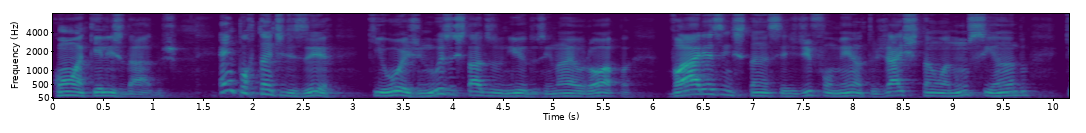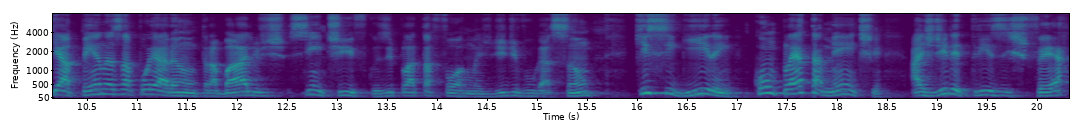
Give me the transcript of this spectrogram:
com aqueles dados. É importante dizer que hoje, nos Estados Unidos e na Europa, várias instâncias de fomento já estão anunciando que apenas apoiarão trabalhos científicos e plataformas de divulgação que seguirem completamente as diretrizes FAIR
